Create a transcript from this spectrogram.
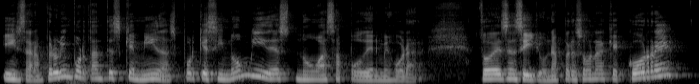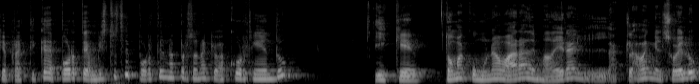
Instagram. Pero lo importante es que midas, porque si no mides, no vas a poder mejorar. Todo es sencillo. Una persona que corre, que practica deporte, ¿han visto este deporte? Una persona que va corriendo y que toma como una vara de madera y la clava en el suelo.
